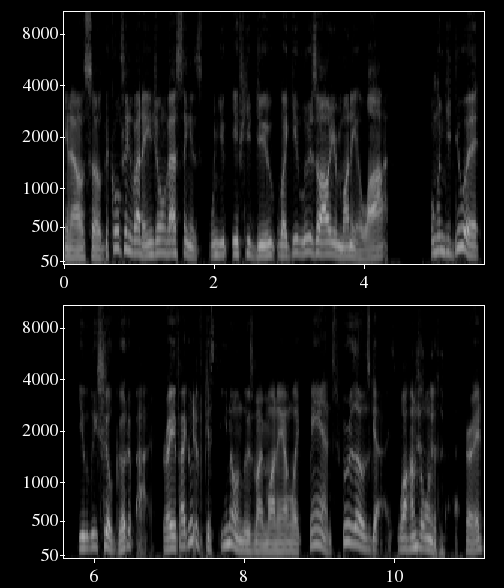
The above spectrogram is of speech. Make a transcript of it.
You know, so the cool thing about angel investing is when you, if you do, like you lose all your money a lot, but when you do it, you at least feel good about it, right? If I go to the casino and lose my money, I'm like, man, screw those guys. Well, I'm the one with that, right?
